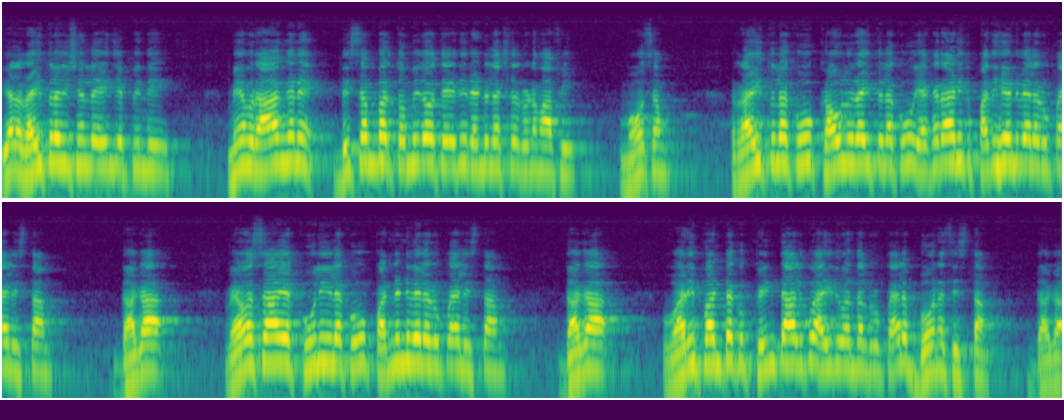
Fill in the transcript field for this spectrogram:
ఇలా రైతుల విషయంలో ఏం చెప్పింది? మేము రాగానే డిసెంబర్ తొమ్మిదవ తేదీ రెండు లక్షల రుణమాఫీ. మోసం. రైతులకు కౌలు రైతులకు ఎకరానికి పదిహేను వేల రూపాయలు ఇస్తాం. దగా. వ్యవసాయ కూలీలకు పన్నెండు వేల రూపాయలు ఇస్తాం. దగా వరి పంటకు క్వింటాల్కు ఐదు వందల రూపాయల బోనస్ ఇస్తాం. దగా.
